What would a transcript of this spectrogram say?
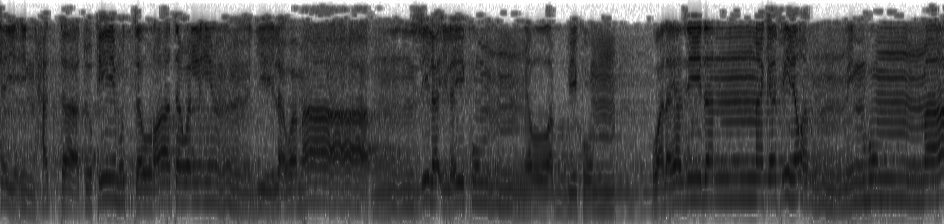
شيء حتى تقيموا التوراة والإنجيل وما أنزل إليكم من ربكم وليزيدن كثيرا منهم ما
